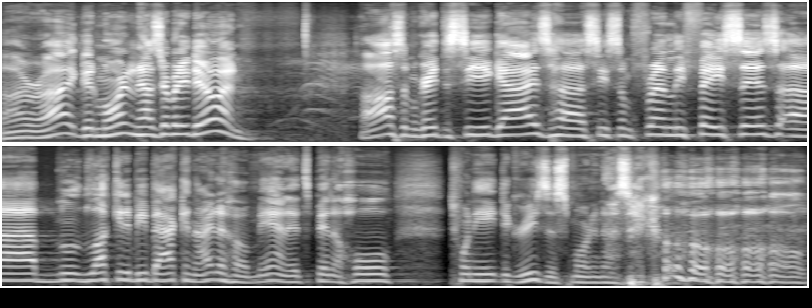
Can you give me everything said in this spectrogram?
All right. Good morning. How's everybody doing? Awesome. Great to see you guys. Uh, see some friendly faces. Uh, lucky to be back in Idaho. Man, it's been a whole 28 degrees this morning. I was like, oh,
